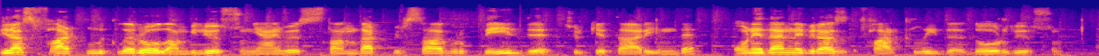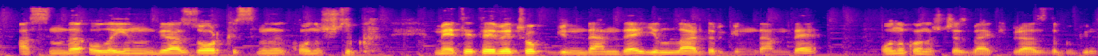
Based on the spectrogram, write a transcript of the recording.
biraz farklılıkları olan biliyorsun. Yani böyle standart bir sağ grup değildi Türkiye tarihinde. O nedenle biraz farklıydı. Doğru diyorsun aslında olayın biraz zor kısmını konuştuk. MTTB çok gündemde, yıllardır gündemde. Onu konuşacağız belki biraz da bugün.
